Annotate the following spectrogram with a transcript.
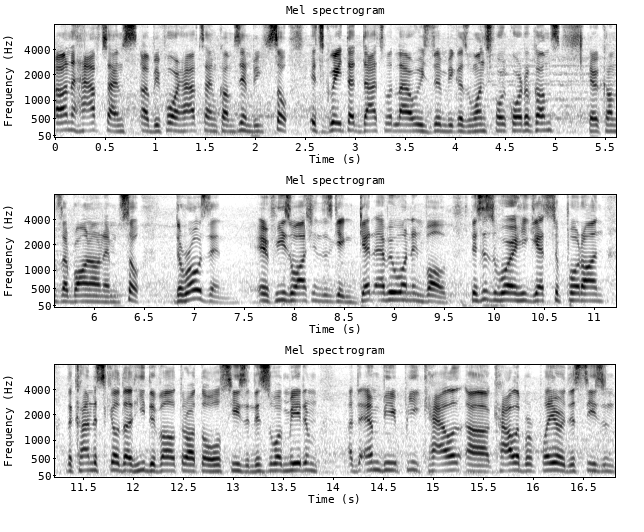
on a halftime uh, before halftime comes in. So it's great that that's what Lowry's doing because once fourth quarter comes, here comes LeBron on him. So DeRozan, if he's watching this game, get everyone involved. This is where he gets to put on the kind of skill that he developed throughout the whole season. This is what made him the MVP cal uh, caliber player this season.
